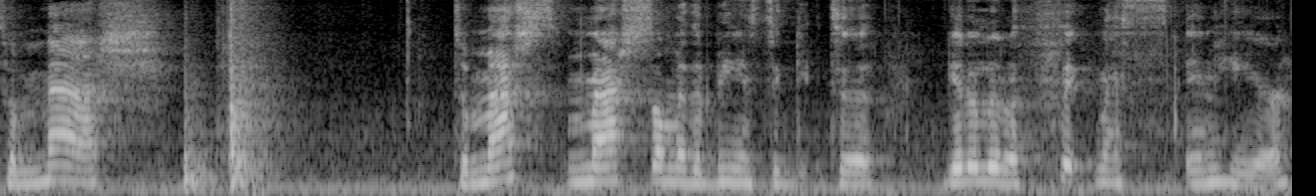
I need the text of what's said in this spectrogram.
to mash to mash mash some of the beans to get to get a little thickness in here.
